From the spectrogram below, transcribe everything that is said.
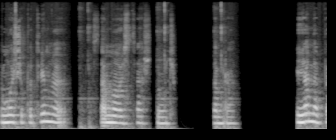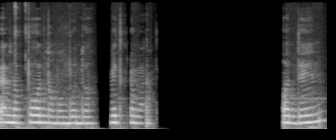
Тому що потрібно саме ось ця штучка забрати. І я, напевно, по одному буду відкривати. Один.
